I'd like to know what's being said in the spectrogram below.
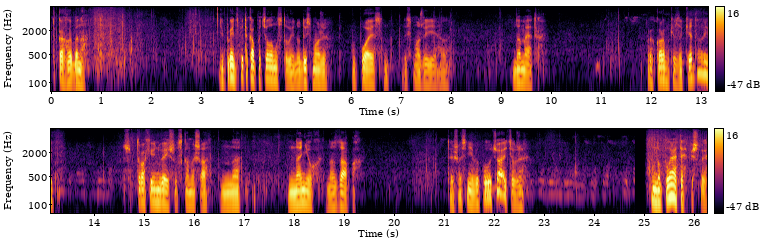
така глибина. І, в принципі, така по цілому стові. Ну, десь може у пояс, десь може є, але до метра. Прокормки закидали, щоб трохи він вийшов з камиша на, на нюх, на запах. Та й щось ніби виходить вже. До плети пішли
